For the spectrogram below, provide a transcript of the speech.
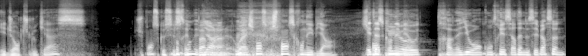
et George Lucas. Je pense que ce pense serait pas bien, mal. là. Ouais, je pense, je pense qu'on est bien. Je Et t'as pu bien. travailler ou rencontrer certaines de ces personnes?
